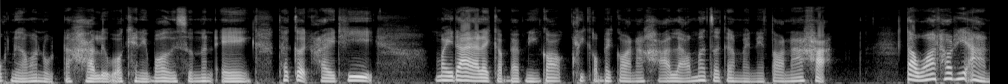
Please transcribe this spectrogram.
คเนื้อมนุษย์นะคะ หรือว่า cannibalism นั่นเอง ถ้าเกิดใครที่ไม่ได้อะไรกับแบบนี้ก็คลิกออกไปก่อนนะคะ แล้วมาเจอกันใหม่ในตอนหน้าค่ะ แต่ว่าเท่าที่อ่าน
